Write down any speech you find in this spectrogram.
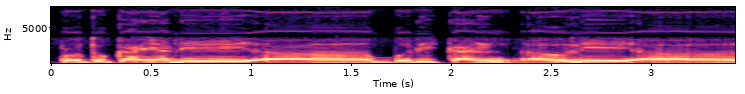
pertukaran yang diberikan uh, oleh uh,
